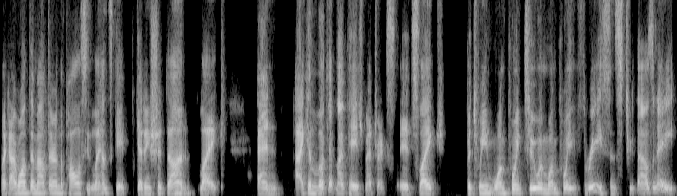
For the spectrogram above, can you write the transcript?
Like I want them out there in the policy landscape, getting shit done. Like, and I can look at my page metrics. It's like between 1.2 and 1.3 since 2008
